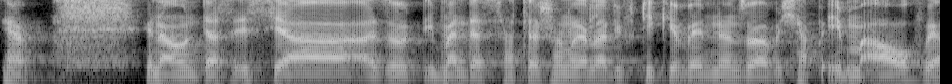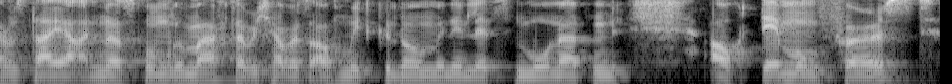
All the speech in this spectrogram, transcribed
ja, genau. Und das ist ja, also ich meine, das hat ja schon relativ dicke Wände und so, aber ich habe eben auch, wir haben es da ja andersrum gemacht, aber ich habe jetzt auch mitgenommen in den letzten Monaten auch Dämmung First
